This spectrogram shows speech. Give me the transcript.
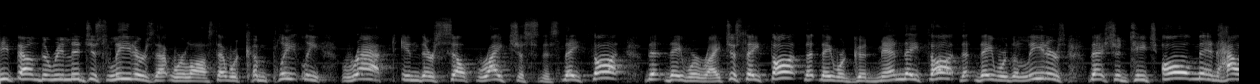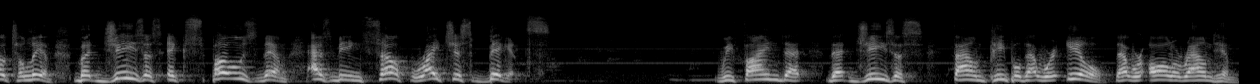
He found the religious leaders that were lost, that were completely wrapped in their self righteousness. They thought that they were righteous. They thought that they were good men. They thought that they were the leaders that should teach all men how to live. But Jesus exposed them as being self righteous bigots. We find that, that Jesus found people that were ill that were all around him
